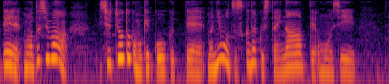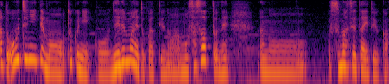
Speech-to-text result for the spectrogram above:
で、まあ、私は出張とかも結構多くって、まあ、荷物少なくしたいなって思うしあとお家にいても特にこう寝る前とかっていうのはもうささっとね、あのー、済ませたいというか、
